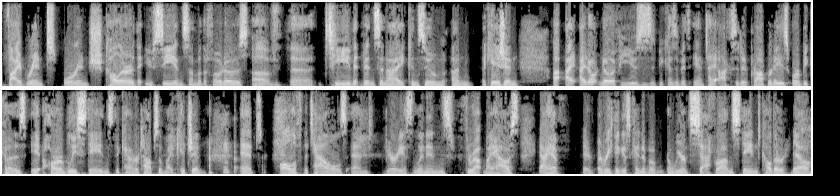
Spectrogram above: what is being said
vibrant orange color that you see in some of the photos of mm-hmm. the tea that Vince and I consume on occasion. I, I don't know if he uses it because of its antioxidant properties or because it horribly stains the countertops of my kitchen and all of the towels and various linens throughout my house. I have everything is kind of a, a weird saffron stained color now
